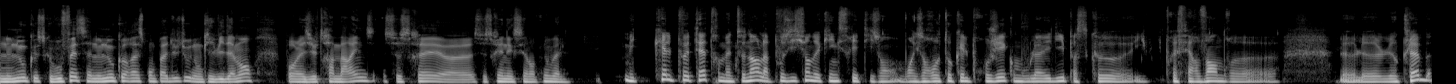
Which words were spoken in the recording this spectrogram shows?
ne nous, que ce que vous faites, ça ne nous correspond pas du tout. Donc évidemment, pour les Ultramarines, ce serait, euh, ce serait une excellente nouvelle. Mais quelle peut être maintenant la position de King Street? Ils ont, bon, ils ont retoqué le projet, comme vous l'avez dit, parce qu'ils euh, préfèrent vendre euh, le, club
